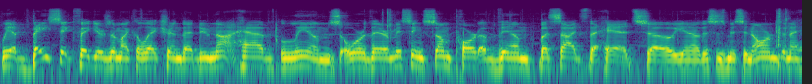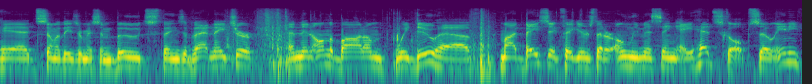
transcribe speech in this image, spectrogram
we have basic figures in my collection that do not have limbs or they're missing some part of them besides the head. So, you know, this is missing arms and a head. Some of these are missing boots, things of that nature. And then on the bottom, we do have my basic figures that are only missing a head sculpt. So any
